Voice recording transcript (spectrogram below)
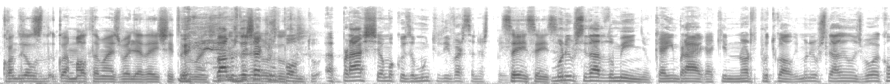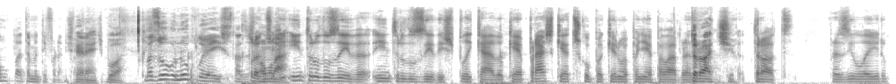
quando eles, a malta mais velha deixa e tudo mais. Vamos deixar aqui um ponto. A praxe é uma coisa muito diversa neste país. Sim, sim, sim. Uma Universidade do Minho, que é em Braga, aqui no norte de Portugal, e uma Universidade em Lisboa é completamente diferente. Diferente, boa. Mas o, núcleo é isto, estás a Vamos lá. introduzida, introduzido e explicado o que é praxe, que é, desculpa que eu não apanhei a palavra Trote. trote brasileiro,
